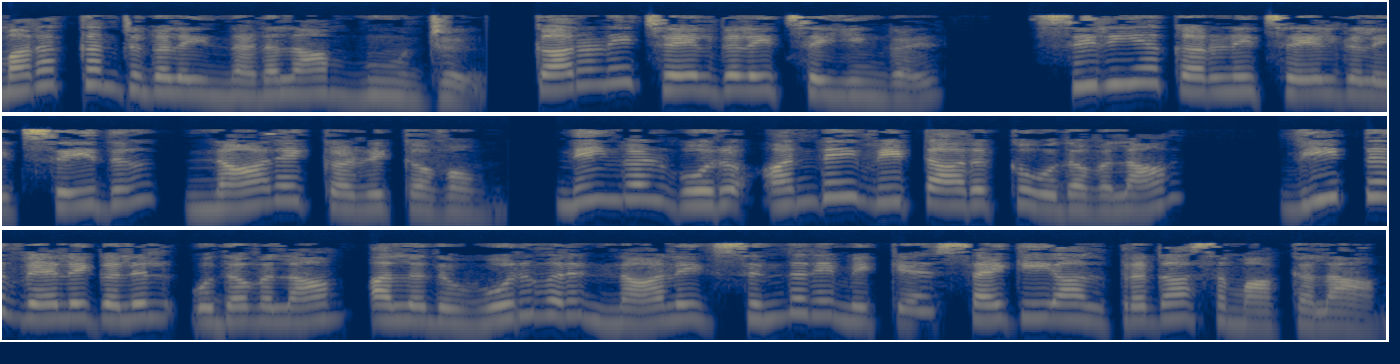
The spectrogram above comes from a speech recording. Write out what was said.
மரக்கன்றுகளை நடலாம். மூன்று. கருணை செயல்களைச் செய்யுங்கள். சிறிய கருணை செயல்களைச் செய்து நாளை கழிக்கவும். நீங்கள் ஒரு அண்டை வீட்டாருக்கு உதவலாம். வீட்டு வேலைகளில் உதவலாம் அல்லது ஒருவரின் நாளை சிந்தனைமிக்க சைகையால் பிரகாசமாக்கலாம்.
